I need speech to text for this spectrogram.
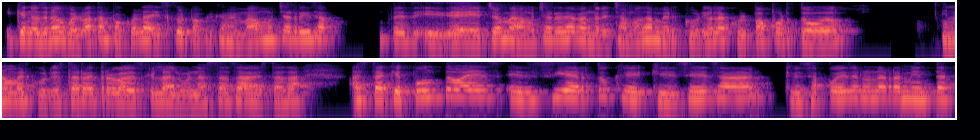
Y que no se nos vuelva tampoco la disculpa, porque a mí me da mucha risa, pues, y de hecho me da mucha risa cuando le echamos a Mercurio la culpa por todo, no, Mercurio está retrógrado, es que la luna está, sabe, está, hasta qué punto es, es cierto que, que, es esa, que esa puede ser una herramienta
